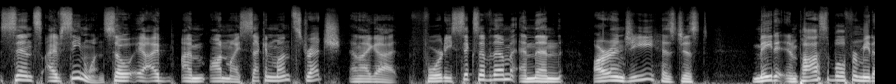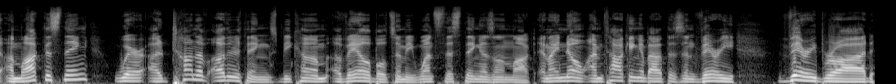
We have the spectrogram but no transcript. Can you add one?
since I've seen one, so I, I'm on my second month stretch, and I got 46 of them, and then RNG has just made it impossible for me to unlock this thing where a ton of other things become available to me once this thing is unlocked. And I know I'm talking about this in very very broad,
